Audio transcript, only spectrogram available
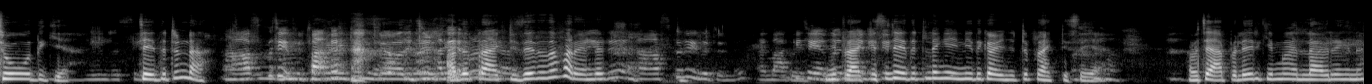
ചോദിക്കുക ചെയ്തിട്ടുണ്ടാ? അത്. പ്രാക്ടീസ് ചെയ്തത് അത് ഇനി പ്രാക്ടീസ് ചെയ്തിട്ടില്ലെങ്കിൽ ഇനി ഇത് കഴിഞ്ഞിട്ട് പ്രാക്ടീസ് ചെയ്യാം. അപ്പൊ ചാപ്പലിൽ ഇരിക്കുമ്പോ എല്ലാവരും ഇങ്ങനെ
